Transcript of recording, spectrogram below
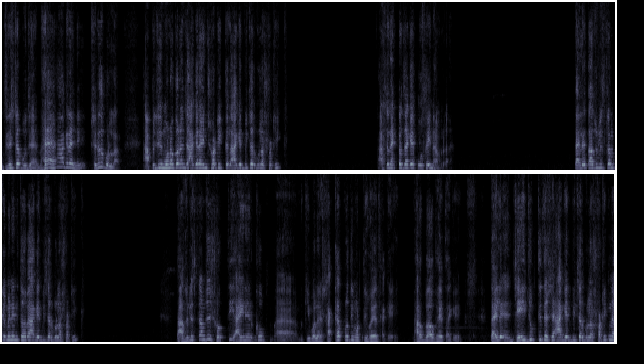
জিনিসটা বুঝেন হ্যাঁ আগের আইনে সেটা তো বললাম। আপনি যদি মনে করেন যে আগের আইন সঠিক তাহলে আগের বিচারগুলো সঠিক? আসেন একটা জায়গায় পৌঁছাই না আমরা। তাহলে তাজুল ইসলামকে মেনে নিতে হবে আগের বিচারগুলো সঠিক? তাজুল ইসলাম যদি সত্যি আইনের খুব কি বলে সাক্ষাৎ প্রতিমূর্তি হয়ে থাকে ধারকবাহক হয়ে থাকে তাইলে যেই যুক্তিতে সে আগের বিচারগুলো সঠিক না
